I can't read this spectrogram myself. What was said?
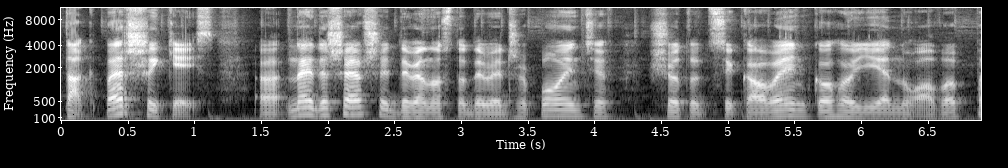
Так, перший кейс. Е, найдешевший 99 джепоінтів. Що тут цікавенького є? Ну, АВП,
